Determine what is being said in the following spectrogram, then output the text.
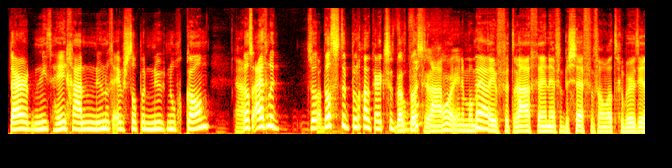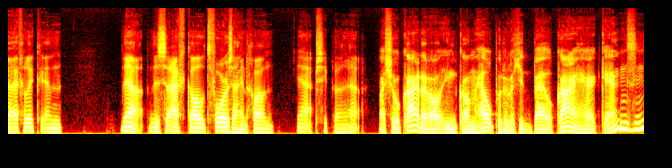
daar niet heen gaan, nu nog even stoppen, nu het nog kan. Ja. Dat is eigenlijk, zo, dat is het belangrijkste. Dat was mooi. in een moment Ja. even vertragen en even beseffen van wat gebeurt hier eigenlijk. En ja, dus eigenlijk al het voor zijn gewoon. Ja, in principe. Ja. Als je elkaar er al in kan helpen, doordat je het bij elkaar herkent, Mhm.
